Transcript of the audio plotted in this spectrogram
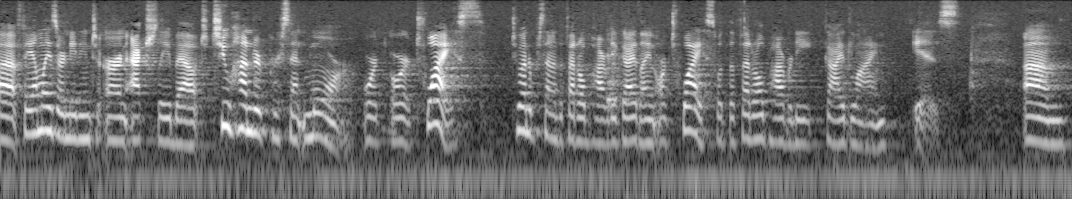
uh, families are needing to earn actually about 200% more, or, or twice, 200% of the federal poverty guideline, or twice what the federal poverty guideline is. Um,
